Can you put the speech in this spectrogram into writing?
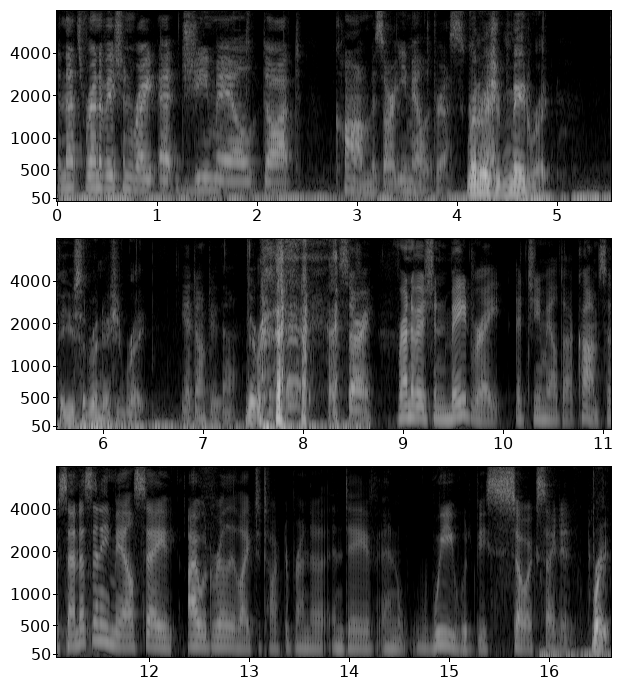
And that's renovationright at gmail.com is our email address. Correct? Renovation Made Right. You said renovation right. Yeah, don't do that. Sorry. Renovation made right at gmail.com. So send us an email. Say, I would really like to talk to Brenda and Dave, and we would be so excited. Right.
